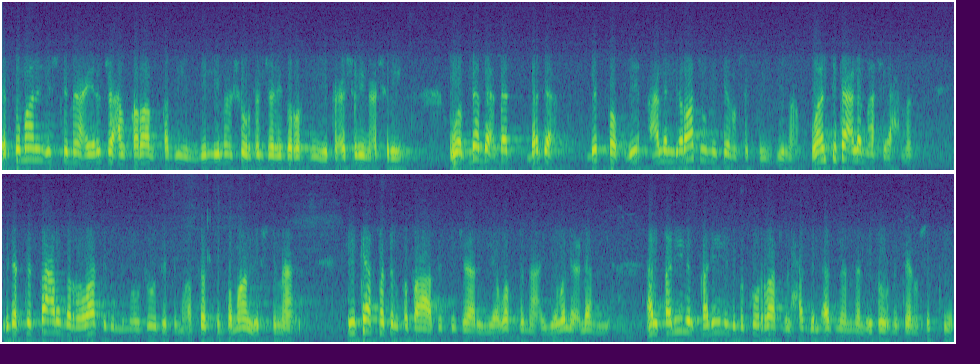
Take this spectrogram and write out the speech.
الضمان الاجتماعي رجع القرار القديم اللي منشور في الجريدة الرسمية في 2020 وبدا بد بدأ بالتطبيق على اللي راتبه 260 دينار، وأنت تعلم أخي أحمد إذا بتستعرض الرواتب اللي موجودة في مؤسسة الضمان الاجتماعي في كافة القطاعات التجارية والصناعية والإعلامية القليل القليل اللي بيكون راتب الحد الأدنى من الاجور 260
